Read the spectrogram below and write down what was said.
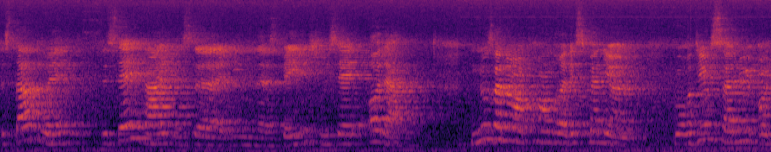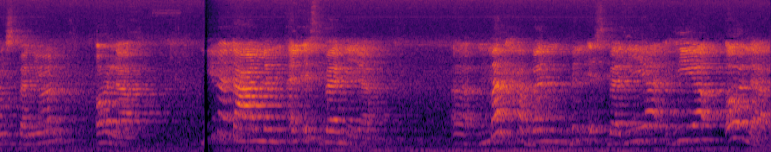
To start with, to say hi is, uh, in Spanish, we say hola. Nous allons apprendre l'espagnol. Pour dire salut en espagnol, hola. لنتعلم الإسبانية. مرحبا بالإسبانية هي hola.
